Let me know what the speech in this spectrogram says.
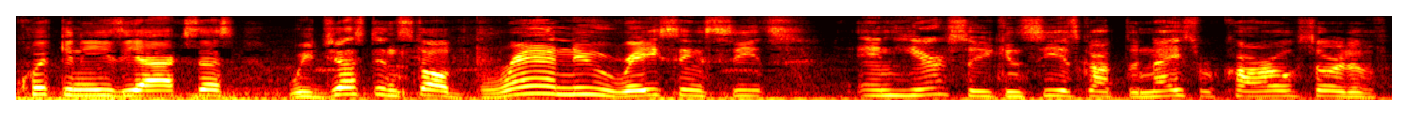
Quick and easy access. We just installed brand new racing seats in here. So you can see it's got the nice Recaro sort of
